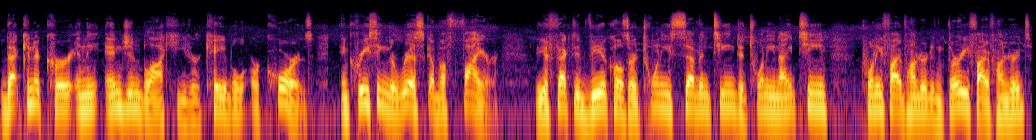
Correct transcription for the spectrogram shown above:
that can occur in the engine block heater cable or cords, increasing the risk of a fire. The affected vehicles are 2017 to 2019 2500 and 3500s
